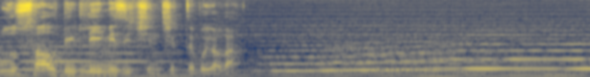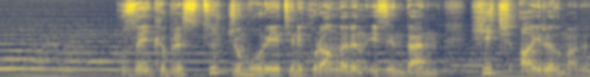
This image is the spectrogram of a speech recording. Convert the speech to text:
ulusal birliğimiz için çıktı bu yola. Kuzey Kıbrıs Türk Cumhuriyeti'ni kuranların izinden hiç ayrılmadı.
